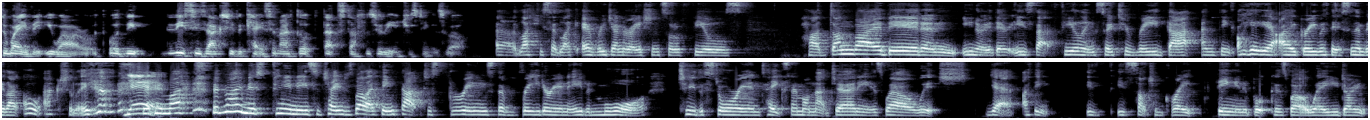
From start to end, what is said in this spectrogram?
the way that you are, or, or the, this is actually the case. And I thought that stuff was really interesting as well. Uh, like you said, like every generation sort of feels hard done by a bit and you know there is that feeling. So to read that and think oh yeah yeah i agree with this and then be like oh actually yeah. maybe my maybe my opinion needs to change as well. I think that just brings the reader in even more to the story and takes them on that journey as well which yeah i think is, is such a great thing in a book as well where you don't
